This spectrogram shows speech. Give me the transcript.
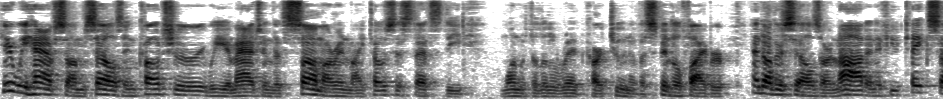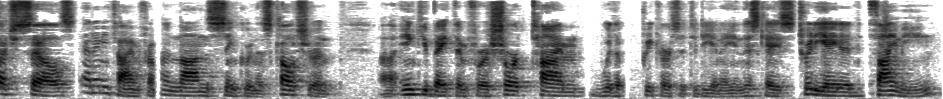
Here we have some cells in culture. We imagine that some are in mitosis. That's the one with the little red cartoon of a spindle fiber, and other cells are not. And if you take such cells at any time from a non-synchronous culture and uh, incubate them for a short time with a precursor to DNA, in this case, tritiated thymine,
